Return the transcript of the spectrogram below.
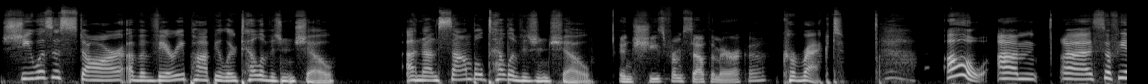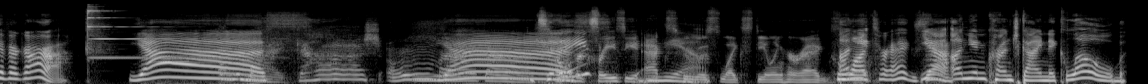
She was a star of a very popular television show, an ensemble television show. And she's from South America? Correct. Oh, um, uh, Sofia Vergara. Yes. Oh my gosh. Oh my Yes. gosh. Oh, the crazy ex Yeah. who was like stealing her eggs. Who Onion- wants her eggs? Yeah, Onion Crunch guy Nick Loeb.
